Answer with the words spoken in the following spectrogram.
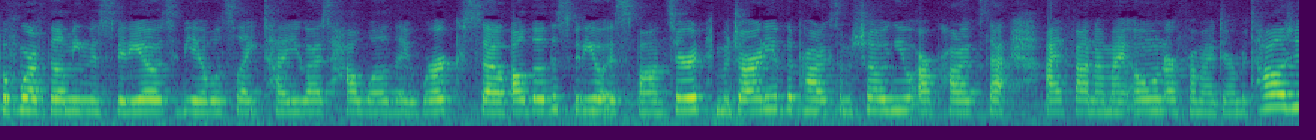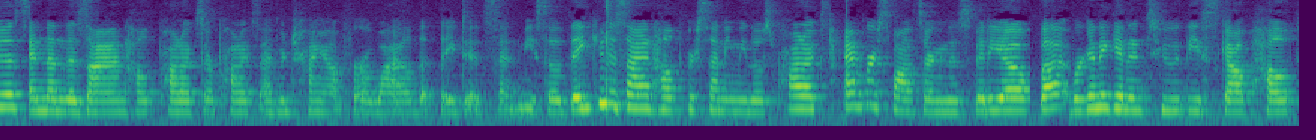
before filming this video to be able to like tell you guys how well they work. So although this video is sponsored, majority of the products I'm showing you are products that I found on my own or from my dermatologist. And then the Zion Health products are products I've been trying out for a while that they did send me. So thank you to Zion Health for sending me those products and for sponsoring this video. But we're gonna get into the scalp health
